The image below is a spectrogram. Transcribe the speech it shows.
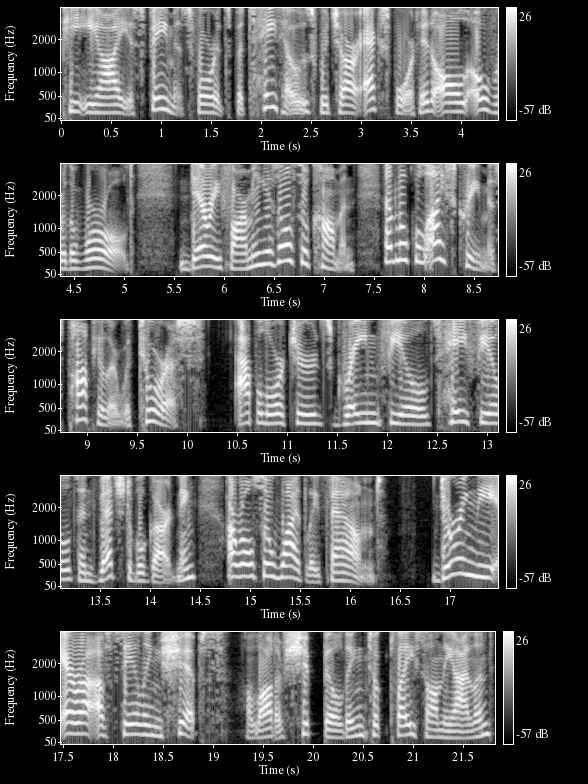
PEI is famous for its potatoes, which are exported all over the world. Dairy farming is also common, and local ice cream is popular with tourists. Apple orchards, grain fields, hay fields, and vegetable gardening are also widely found. During the era of sailing ships, a lot of shipbuilding took place on the island,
